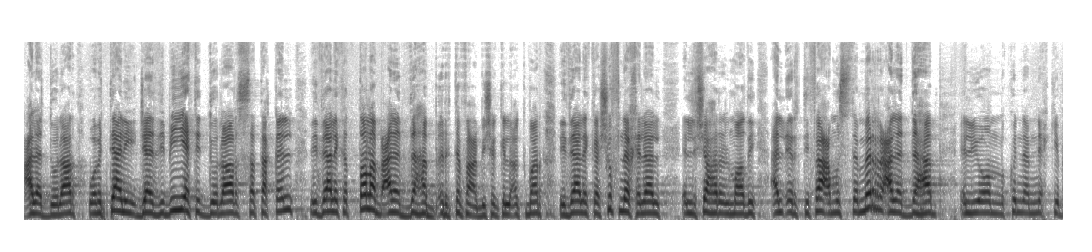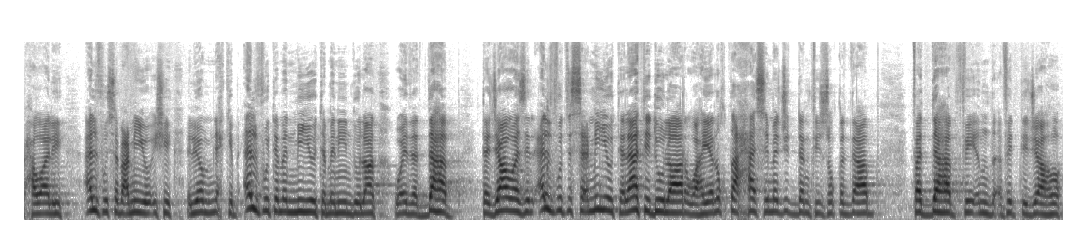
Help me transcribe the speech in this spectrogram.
على الدولار وبالتالي جاذبية الدولار ستقل. لذلك الطلب على الذهب ارتفع بشكل أكبر. لذلك شفنا خلال الشهر الماضي الارتفاع مستمر على الذهب. اليوم كنا بنحكي بحوالي 1700 وشيء اليوم بنحكي ب 1880 دولار. وإذا الذهب تجاوز ال 1903 دولار وهي نقطة حاسمة جدا في سوق الذهب فالذهب في في اتجاهه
